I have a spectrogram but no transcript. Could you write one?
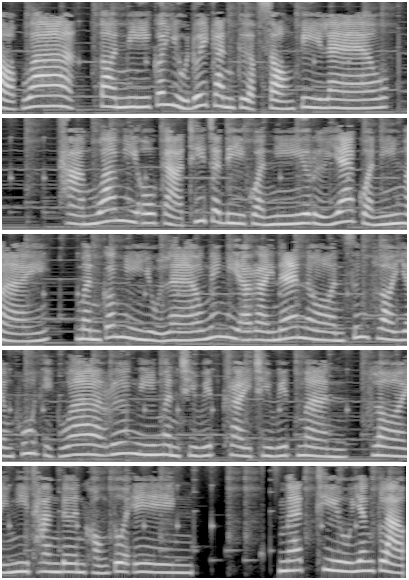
ตอบว่า ตอนนี้ก็อยู่ด้วยกันเกือบสองปีแล้ว ถามว่ามีโอกาสที่จะดีกว่านี้หรือแย่กว่านี้ไหม มันก็มีอยู่แล้วไม่มีอะไรแน่นอน ซึ่งพลอยยังพูดอีกว่าเรื่องนี้มันชีวิตใครชีวิตมัน พลอยมีทางเดินของตัวเองแมทธิวยังกล่าว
